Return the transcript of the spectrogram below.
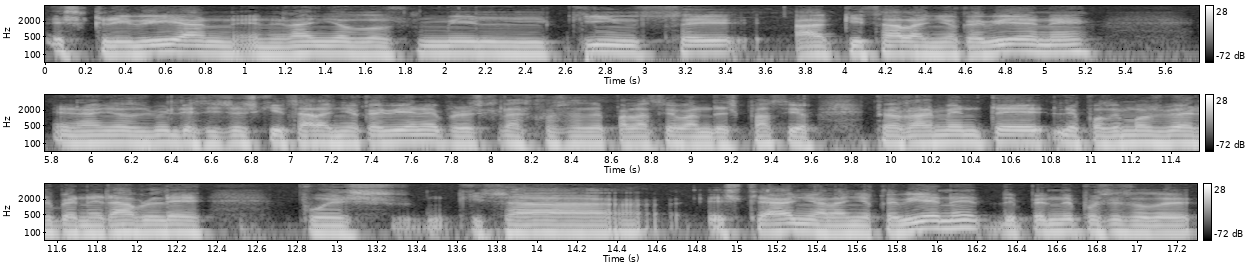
escribían en el año 2015, a, quizá el año que viene, en el año 2016 quizá el año que viene, pero es que las cosas de Palacio van despacio. Pero realmente le podemos ver venerable pues quizá este año, al año que viene, depende pues eso de,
